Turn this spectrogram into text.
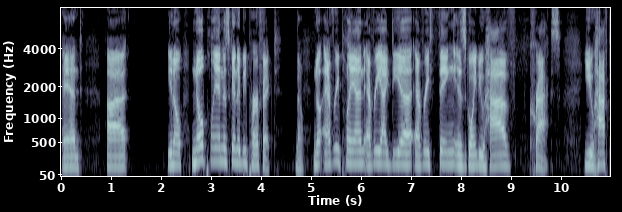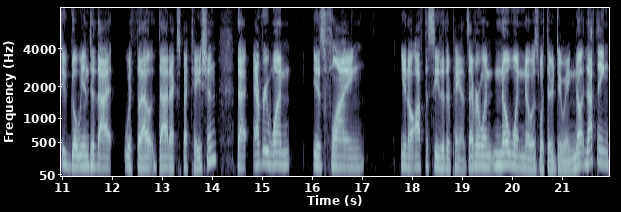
And, uh, you know, no plan is going to be perfect no. no every plan every idea everything is going to have cracks. You have to go into that without that expectation that everyone is flying you know off the seat of their pants. Everyone no one knows what they're doing. No nothing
